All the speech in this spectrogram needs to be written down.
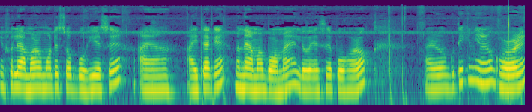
এইফালে আমাৰ ৰুমতে চব বহি আছে আইতাকে মানে আমাৰ বৰমাই লৈ আছে পোহৰক আৰু গোটেইখিনি আৰু ঘৰৰে।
